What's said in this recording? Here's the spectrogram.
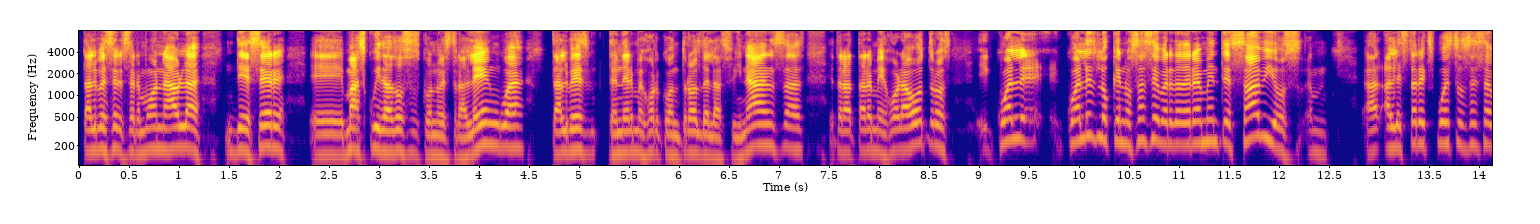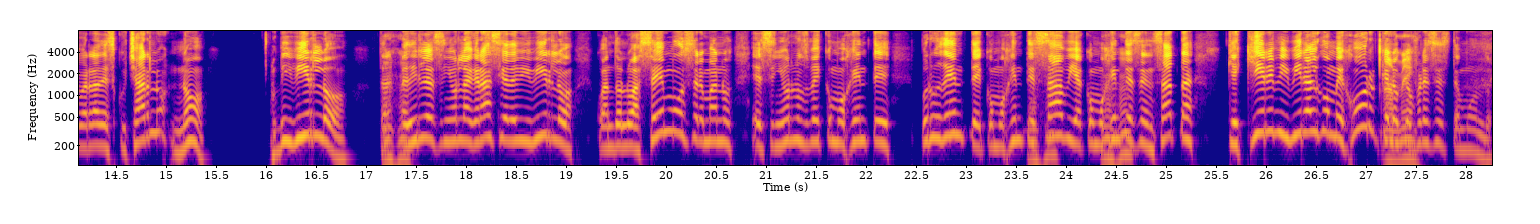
tal vez el sermón habla de ser eh, más cuidadosos con nuestra lengua, tal vez tener mejor control de las finanzas, tratar mejor a otros. ¿Cuál, cuál es lo que nos hace verdaderamente sabios mm, al estar expuestos a esa verdad? ¿Escucharlo? No, vivirlo. Pedirle al Señor la gracia de vivirlo. Cuando lo hacemos, hermanos, el Señor nos ve como gente prudente, como gente sabia, como gente sensata, que quiere vivir algo mejor que lo que ofrece este mundo.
